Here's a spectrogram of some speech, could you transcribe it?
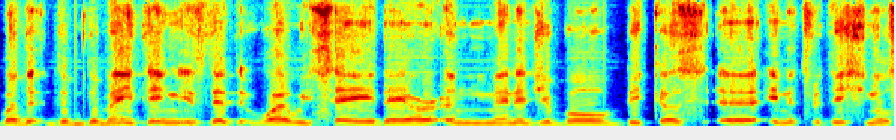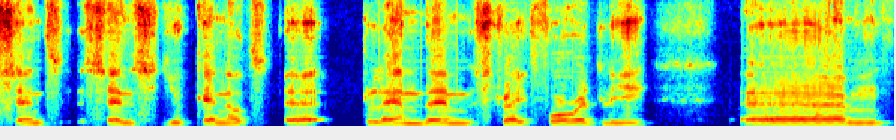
well, the, the, the, main thing is that why we say they are unmanageable because uh, in a traditional sense, sense you cannot uh, plan them straightforwardly. Um,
